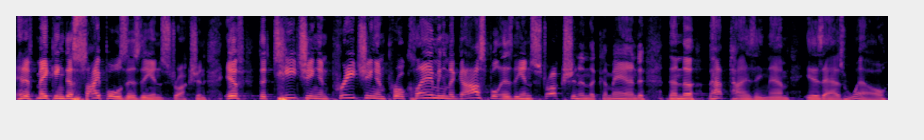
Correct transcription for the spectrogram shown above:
and if making disciples is the instruction, if the teaching and preaching and proclaiming the gospel is the instruction and the command, then the baptizing them is as well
